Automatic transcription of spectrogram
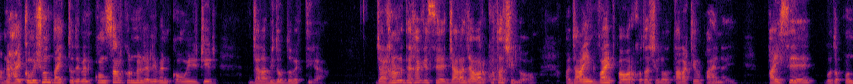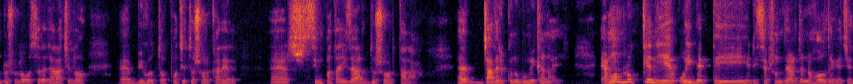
আপনি হাই কমিশন দায়িত্ব দেবেন কনসাল্ট করবেন রেলিভেন্ট কমিউনিটির যারা বিদগ্ধ ব্যক্তিরা। যার কারণে দেখা গেছে যারা যাওয়ার কথা ছিল বা যারা ইনভাইট পাওয়ার কথা ছিল, তারা কেউ পায় নাই। পাইছে গত পনেরো ষোলো বছরে যারা ছিল বিগত পতিত সরকারের সিম্পাথাইজার দূষর তারা। যাদের কোনো ভূমিকা নাই। এমন লোককে নিয়ে ওই ব্যক্তি রিসেপশন দেওয়ার জন্য হল দেখেছেন,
